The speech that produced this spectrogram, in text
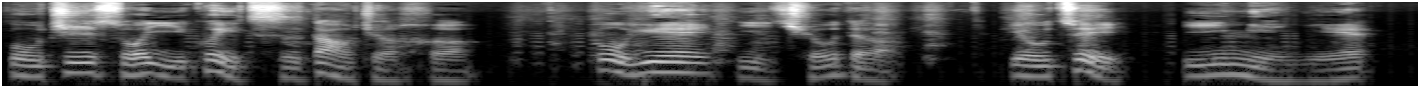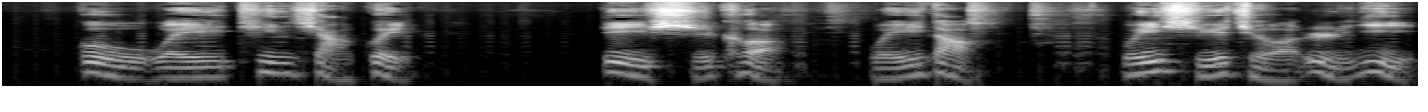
古之所以贵此道者何？不曰以求得，有罪以免也。故为天下贵。第十课为道，为学者日益，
